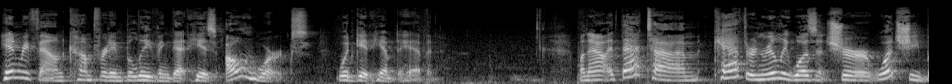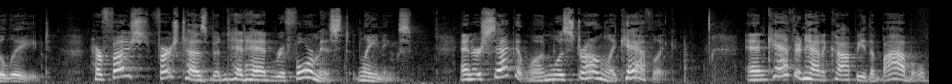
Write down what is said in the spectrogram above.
Henry found comfort in believing that his own works would get him to heaven. Well, now, at that time, Catherine really wasn't sure what she believed. Her first, first husband had had reformist leanings, and her second one was strongly Catholic. And Catherine had a copy of the Bible,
